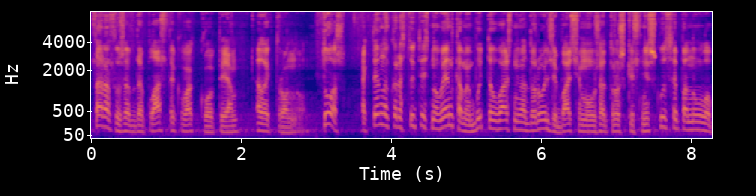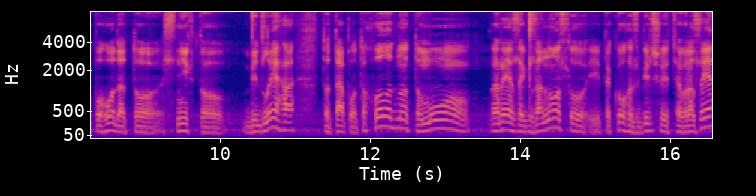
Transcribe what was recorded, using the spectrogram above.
зараз вже буде пластикова копія електронного. Тож. Активно користуйтесь новинками, будьте уважні на дорозі. Бачимо, вже трошки сніжку сипануло. Погода то сніг, то відлига, то тепло, то холодно. Тому ризик заносу і такого збільшується в рази.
